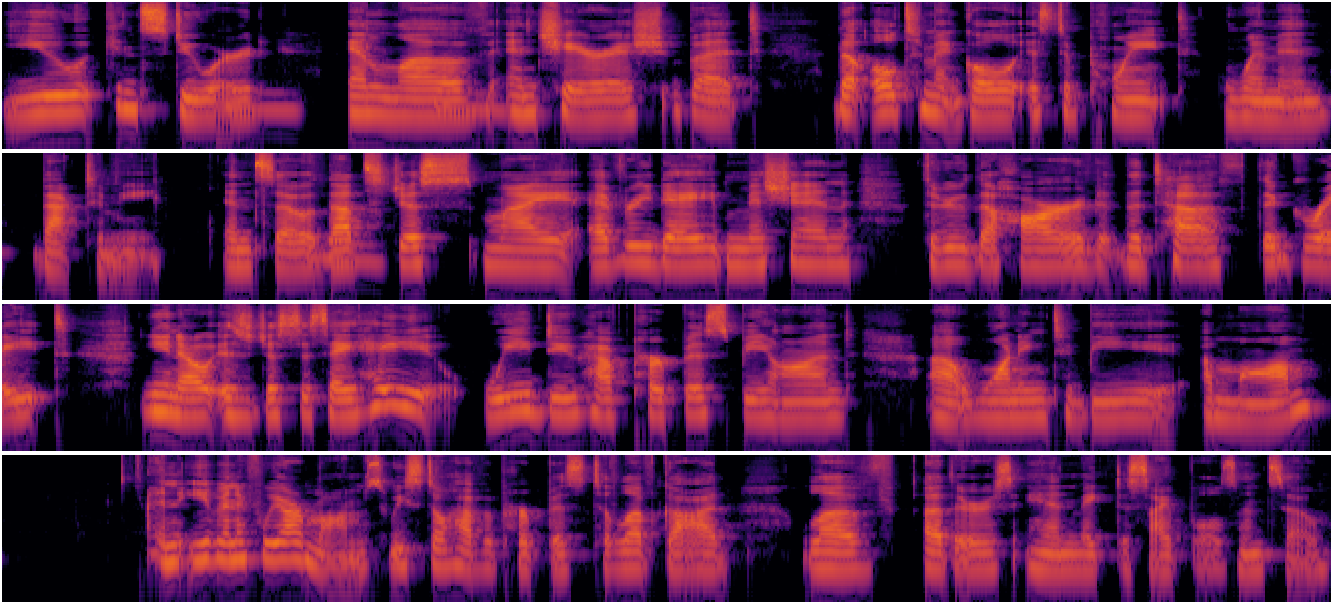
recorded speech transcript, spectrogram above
you can steward mm. and love mm. and cherish, but the ultimate goal is to point women back to me and so that's yeah. just my everyday mission through the hard, the tough, the great, you know, is just to say, hey, we do have purpose beyond uh, wanting to be a mom. And even if we are moms, we still have a purpose to love God, love others, and make disciples. And so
